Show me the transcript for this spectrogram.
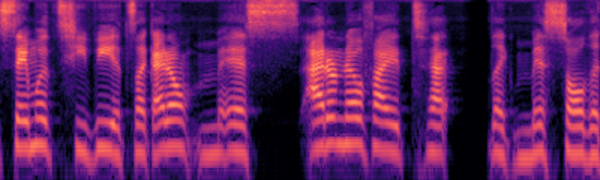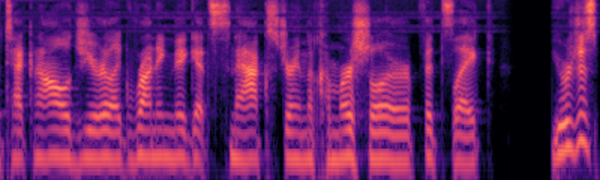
same with TV. It's like I don't miss, I don't know if I te- like miss all the technology or like running to get snacks during the commercial or if it's like you were just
